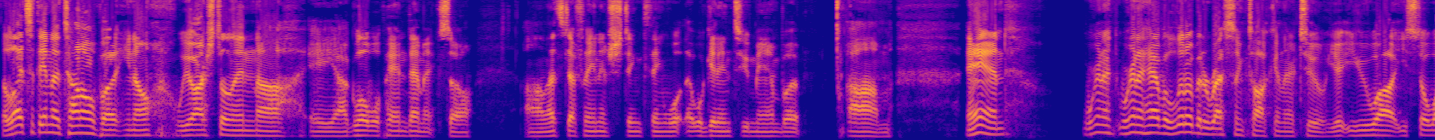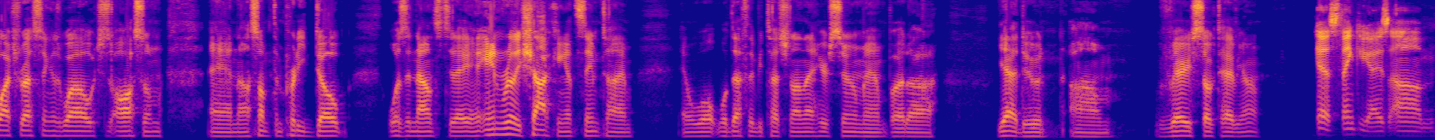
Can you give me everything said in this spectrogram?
the lights at the end of the tunnel, but you know, we are still in uh, a uh, global pandemic. So uh, that's definitely an interesting thing we'll, that we'll get into, man. But um, and we're gonna we're gonna have a little bit of wrestling talk in there too. You you uh, you still watch wrestling as well, which is awesome, and uh, something pretty dope was announced today, and really shocking at the same time. And we'll we'll definitely be touching on that here soon, man. But uh, yeah, dude, um, very stoked to have you on. Yes, thank you guys. Um,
